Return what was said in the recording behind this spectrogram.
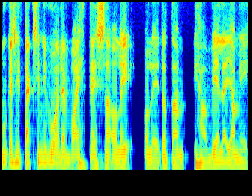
mun käsittääkseni vuodenvaihteessa oli, oli tota ihan vielä jami,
